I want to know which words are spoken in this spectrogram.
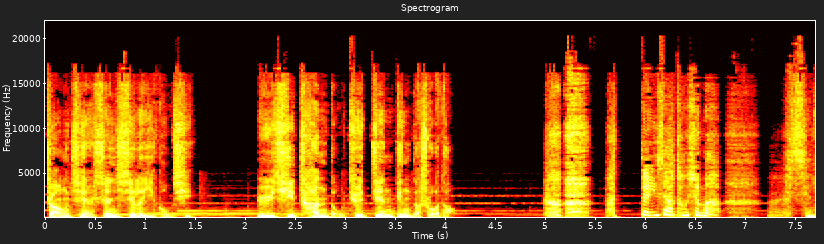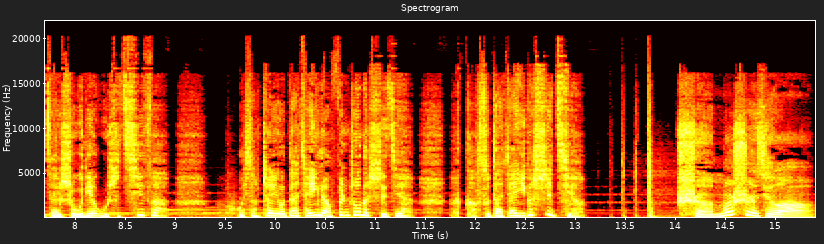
张倩深吸了一口气，语气颤抖却坚定的说道：“等一下，同学们，现在是五点五十七分，我想占用大家一两分钟的时间，告诉大家一个事情。什么事情啊？”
